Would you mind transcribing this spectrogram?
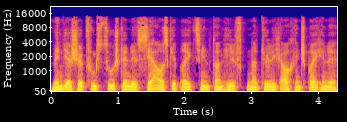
Wenn die Erschöpfungszustände sehr ausgeprägt sind, dann hilft natürlich auch entsprechende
